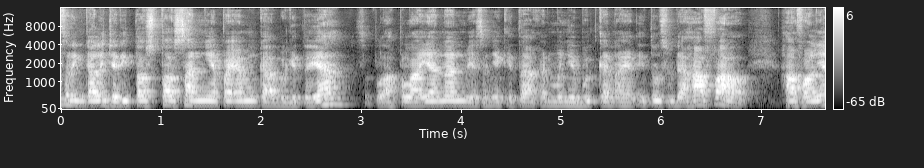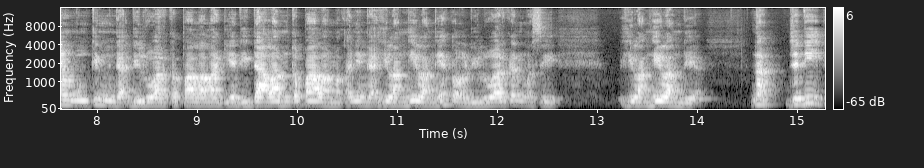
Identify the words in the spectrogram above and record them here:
sering kali jadi tos-tosannya PMK begitu ya. Setelah pelayanan biasanya kita akan menyebutkan ayat itu sudah hafal. Hafalnya mungkin nggak di luar kepala lagi ya, di dalam kepala. Makanya nggak hilang-hilang ya. Kalau di luar kan masih hilang-hilang dia. Nah, jadi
